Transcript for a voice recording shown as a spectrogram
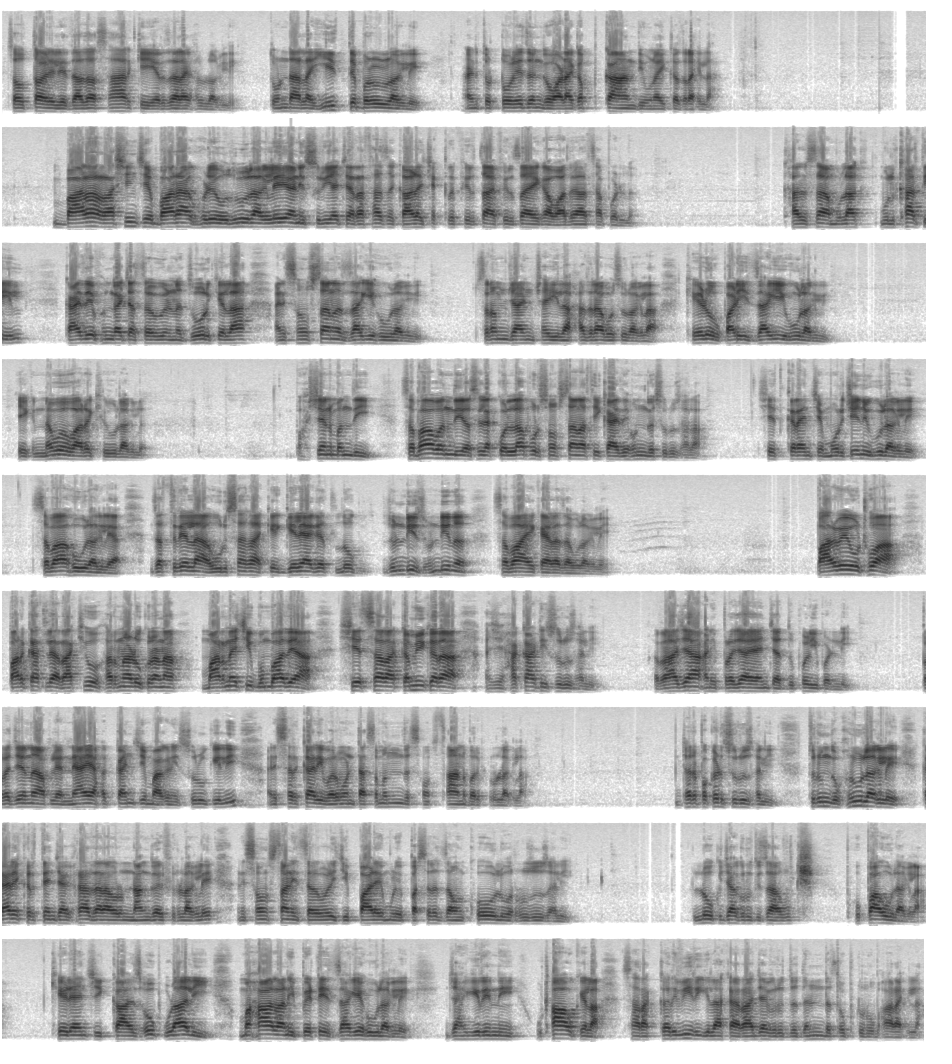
चौताळलेले दादा सारखे एरजारा घालू लागले. तोंडाला येत ते बळू लागले. आणि तो टोळेजंग वाडा गप कान देऊन ऐकत राहिला. बारा राशींचे बारा घोडे उधळू लागले आणि सूर्याच्या रथाचं काळं चक्र फिरता फिरता एका वादळात सापडलं. खालसा मुला मुलखातील कायदेभंगाच्या चळवळीनं जोर केला आणि संस्थानं जागी होऊ लागली. श्रमजानशाहीला हादरा बसू लागला. खेडोपाडी जागी होऊ लागली. एक नवं वारं खेळू लागलं. भाषणबंदी सभाबंदी असलेल्या कोल्हापूर संस्थानातही कायदेभंग सुरू झाला. शेतकऱ्यांचे मोर्चे निघू लागले. सभा होऊ लागल्या. जत्रेला उरसाला गेल्यागत लोक झुंडी झुंडीनं सभा ऐकायला जाऊ लागले. पारवे उठवा. पार्कातल्या राखीव हरणाडुकरांना मारण्याची बुंबा द्या शेतसारा कमी करा अशी हकाठी सुरू झाली. राजा आणि प्रजा यांच्या दुफळी पडली. प्रजेनं आपल्या न्याय हक्कांची मागणी सुरू केली आणि सरकारी वरवंटा संबंध संस्थांवर फिरू लागला. धरपकड सुरू झाली. तुरुंग भरू लागले. कार्यकर्त्यांच्या घरादारावरून नांगर फिरू लागले आणि संस्थानी चळवळीची पाळेमुळे पसरत जाऊन खोलवर रुजू झाली. लोकजागृतीचा वृक्ष फोपावू लागला. खेड्यांची काळझोप उडाली महाल आणि पेटे जागे होऊ लागले. जहागिरींनी उठाव केला. सारा करवीर इलाका राजाविरुद्ध दंड थोपटून उभा राहिला.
